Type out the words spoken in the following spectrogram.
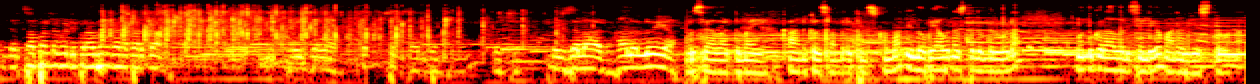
అందరు చప్పట్లు కొట్టి ప్రభుని కనపడతాం. హల్లెలూయా సేవార్థమై కానుకలు సమర్పించుకుందాం. ఈ లోపు యవనస్తులందరూ కూడా ముందుకు రావాల్సిందిగా మనం చేస్తూ ఉన్నాం.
